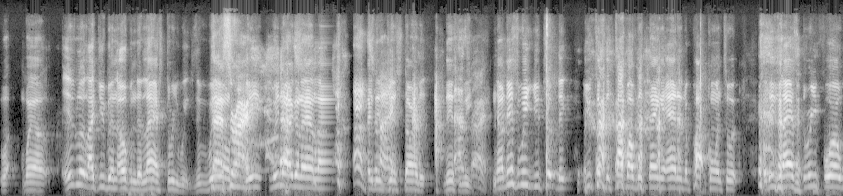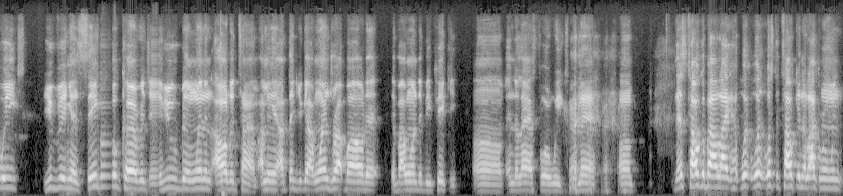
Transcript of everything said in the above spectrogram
Well, well, it looked like you've been open the last three weeks. We That's right. We, we're not gonna act like this right. just started this That's week. right. Now this week you took the you took the top off the thing and added the popcorn to it. But these last three four weeks you've been in single coverage and you've been winning all the time. I mean, I think you got one drop ball that if I wanted to be picky um in the last four weeks. But man, um let's talk about like what, what what's the talk in the locker room when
